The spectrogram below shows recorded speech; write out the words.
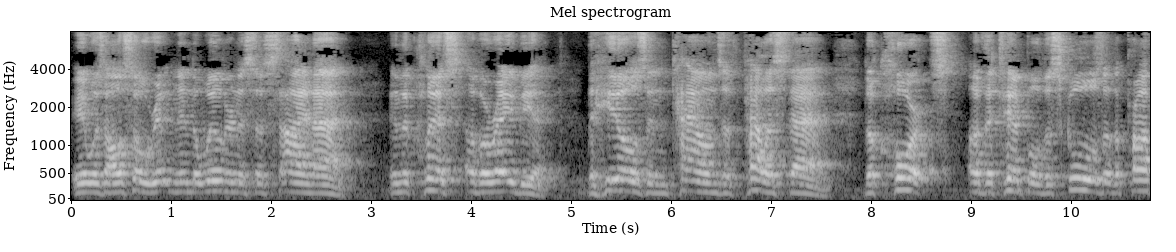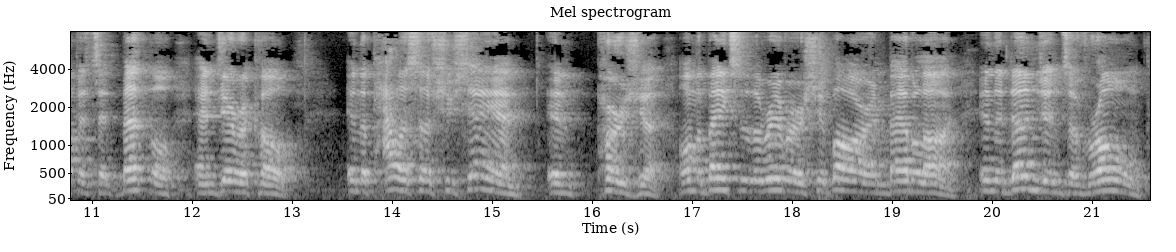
It was also written in the wilderness of Sinai, in the cliffs of Arabia, the hills and towns of Palestine, the courts of the temple, the schools of the prophets at Bethel and Jericho, in the palace of Shushan in Persia, on the banks of the river Chebar in Babylon, in the dungeons of Rome,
